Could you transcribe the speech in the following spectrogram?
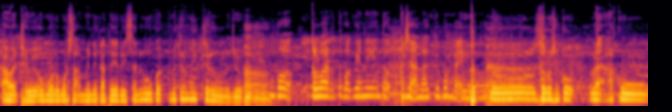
awake dhewe umur-umur sakmene kate risan ku kok mikir-mikir ngono, Cuk. Heeh. Engko keluar teko kene untuk kerjaan lagi apa enggak ya? Betul, terus engko lek aku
